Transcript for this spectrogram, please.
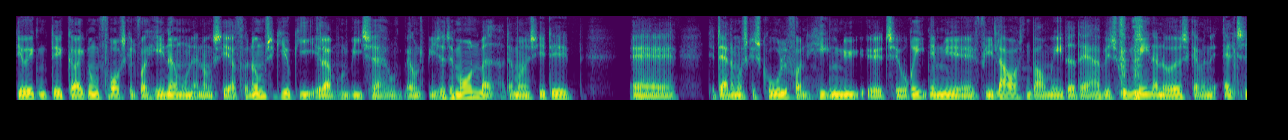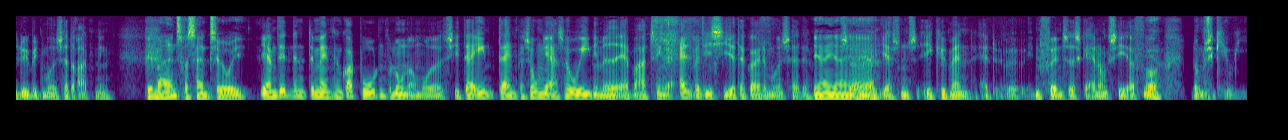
er jo ikke, det gør ikke nogen forskel for hende, om hun annoncerer for numsekirurgi, eller om hun viser, hvad hun spiser til morgenmad. Og der må man sige, det, øh, det danner måske skole for en helt ny øh, teori, nemlig øh, Fie Laversen-barometeret, der er, hvis hun mener noget, skal man altid løbe i et modsat retning. Det er en meget interessant teori. Jamen, den, den, den, man kan godt bruge den på nogle områder. Sige, der, er en, der er en person, jeg er så uenig med, at jeg bare tænker, alt hvad de siger, der gør det modsatte. Ja, ja, så ja, ja. jeg synes ikke, man, at øh, influencer skal annoncere for ja. numsekirurgi.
